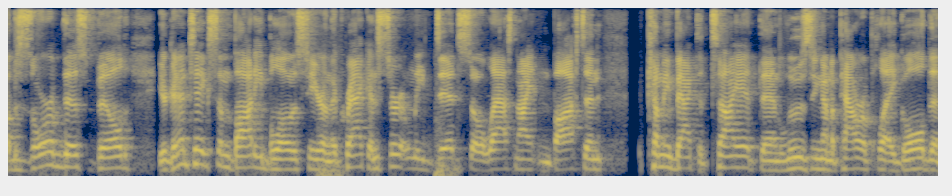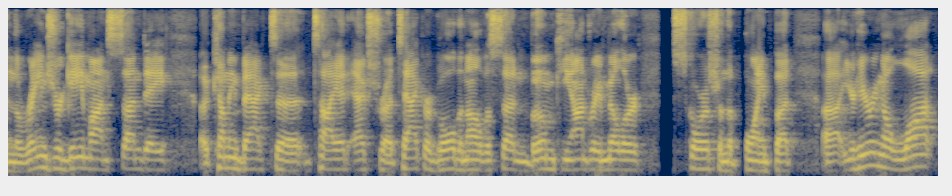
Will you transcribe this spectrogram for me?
absorb this build. You're going to take some body blows here, and the Kraken certainly did so last night in Boston. Coming back to tie it, then losing on a power play goal. Then the Ranger game on Sunday, uh, coming back to tie it, extra attacker goal. Then all of a sudden, boom, K'Andre Miller scores from the point. But uh, you're hearing a lot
